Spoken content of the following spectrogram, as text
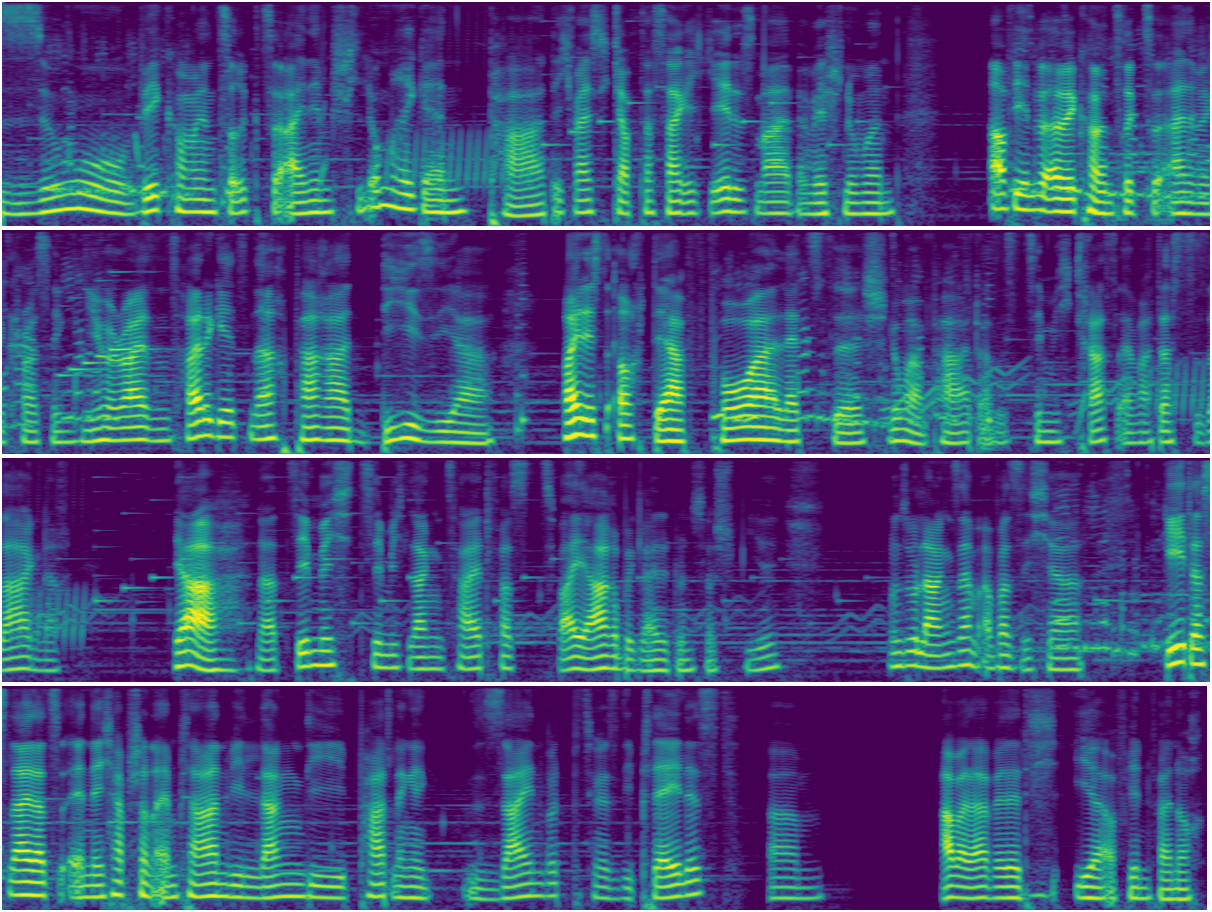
So, willkommen zurück zu einem schlummrigen Part. Ich weiß, ich glaube, das sage ich jedes Mal, wenn wir schlummern. Auf jeden Fall willkommen zurück zu Animal Crossing New Horizons. Heute geht's nach Paradisia. Heute ist auch der vorletzte Schlummerpart. Das ist ziemlich krass, einfach das zu sagen. Nach, ja, einer ziemlich, ziemlich langen Zeit, fast zwei Jahre begleitet uns das Spiel. Und so langsam, aber sicher geht das leider zu Ende. Ich habe schon einen Plan, wie lang die Partlänge sein wird, beziehungsweise die Playlist. Ähm, aber da werdet ihr auf jeden Fall noch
